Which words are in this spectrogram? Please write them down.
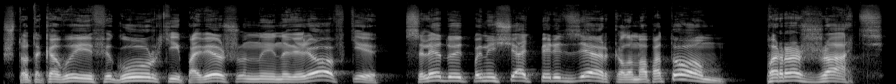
что таковые фигурки, повешенные на веревке, следует помещать перед зеркалом, а потом поражать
